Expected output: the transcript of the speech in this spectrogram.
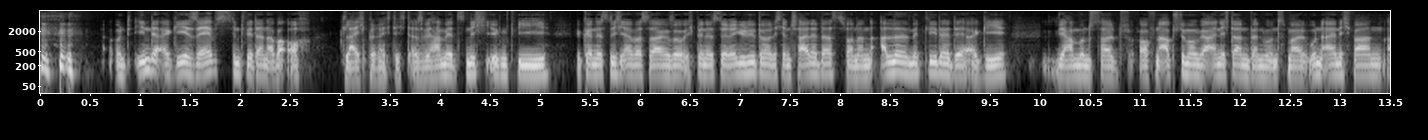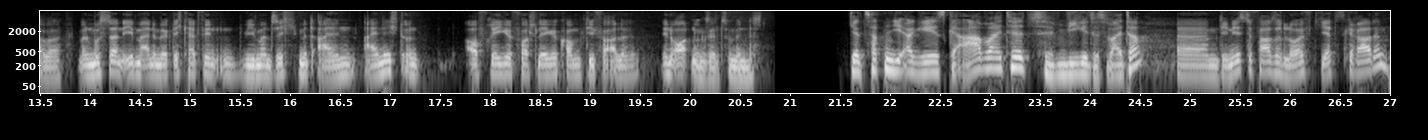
und in der AG selbst sind wir dann aber auch gleichberechtigt. Also wir haben jetzt nicht irgendwie, wir können jetzt nicht einfach sagen, so, ich bin jetzt der Regelhüter und ich entscheide das, sondern alle Mitglieder der AG wir haben uns halt auf eine Abstimmung geeinigt dann, wenn wir uns mal uneinig waren. Aber man muss dann eben eine Möglichkeit finden, wie man sich mit allen einigt und auf Regelvorschläge kommt, die für alle in Ordnung sind zumindest. Jetzt hatten die AGs gearbeitet. Wie geht es weiter? Ähm, die nächste Phase läuft jetzt gerade.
